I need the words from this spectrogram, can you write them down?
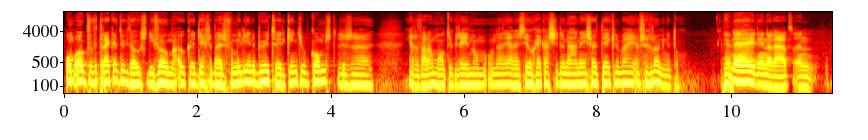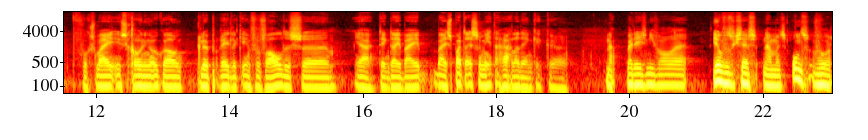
om ook te vertrekken. Natuurlijk het hoogste niveau, maar ook eh, dichter bij zijn familie in de buurt. Tweede kindje op komst. Dus eh, ja, dat waren allemaal natuurlijk redenen om... om ja, dan is het heel gek als je daarna ineens zou tekenen bij FC Groningen, toch? Ja. nee, inderdaad. En volgens mij is Groningen ook wel een club redelijk in verval. Dus eh, ja, ik denk dat je bij, bij Sparta is er meer te halen, denk ik. eh. Nou, bij deze in ieder geval eh, heel veel succes namens ons voor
